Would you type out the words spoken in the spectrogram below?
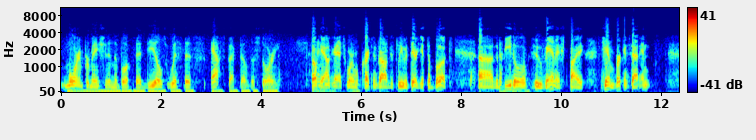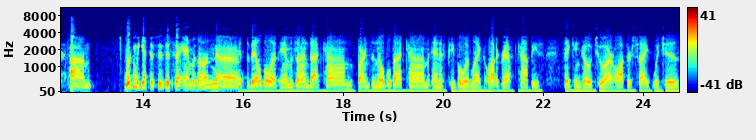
more information in the book that deals with this aspect of the story. Okay, I was going to ask you more questions, but I'll just leave it there. Get the book, uh, "The Beatle Who Vanished" by Jim Berkenstadt, and um, where can we get this? Is this uh, Amazon? Uh... It's available at Amazon.com, BarnesandNoble.com, and if people would like autographed copies, they can go to our author site, which is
